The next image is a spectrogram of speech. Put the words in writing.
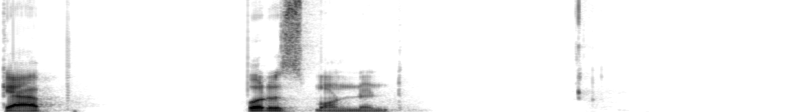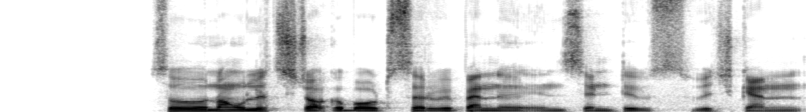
cap per respondent. So, now let's talk about survey panel incentives which can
